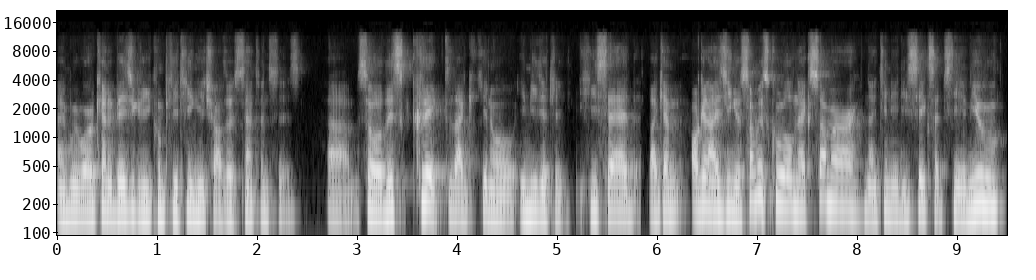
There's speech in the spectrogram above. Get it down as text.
And we were kind of basically completing each other's sentences. Um, so this clicked like you know immediately. He said like I'm organizing a summer school next summer, 1986 at CMU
